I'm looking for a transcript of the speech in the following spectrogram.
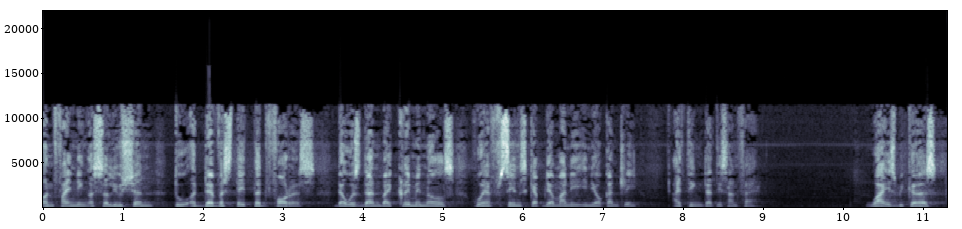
on finding a solution to a devastated forest that was done by criminals who have since kept their money in your country, I think that is unfair. Why is because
